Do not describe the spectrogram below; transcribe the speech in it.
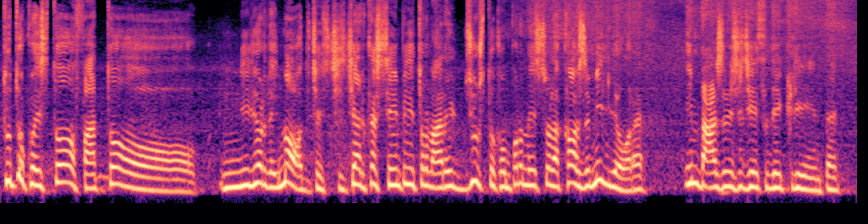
Tutto questo fatto nel migliore dei modi, cioè si cerca sempre di trovare il giusto compromesso, la cosa migliore in base alle esigenze del cliente.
